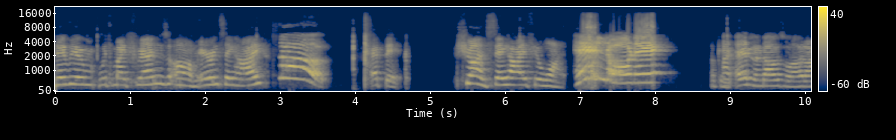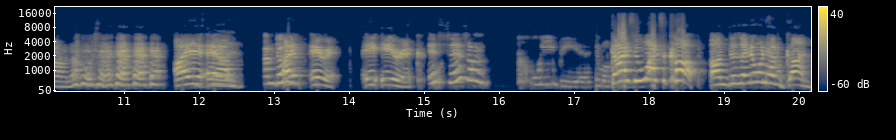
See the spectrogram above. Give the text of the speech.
Today we are with my friends. Um, Aaron, say hi. Stop! Epic. Shawn, say hi if you want. Hello there! Okay. I didn't know that was loud. I don't know. I am. I'm done. I'm Eric. A- Eric. It says on creepy. Guys, who wants a cup? Um, does anyone have a gun?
